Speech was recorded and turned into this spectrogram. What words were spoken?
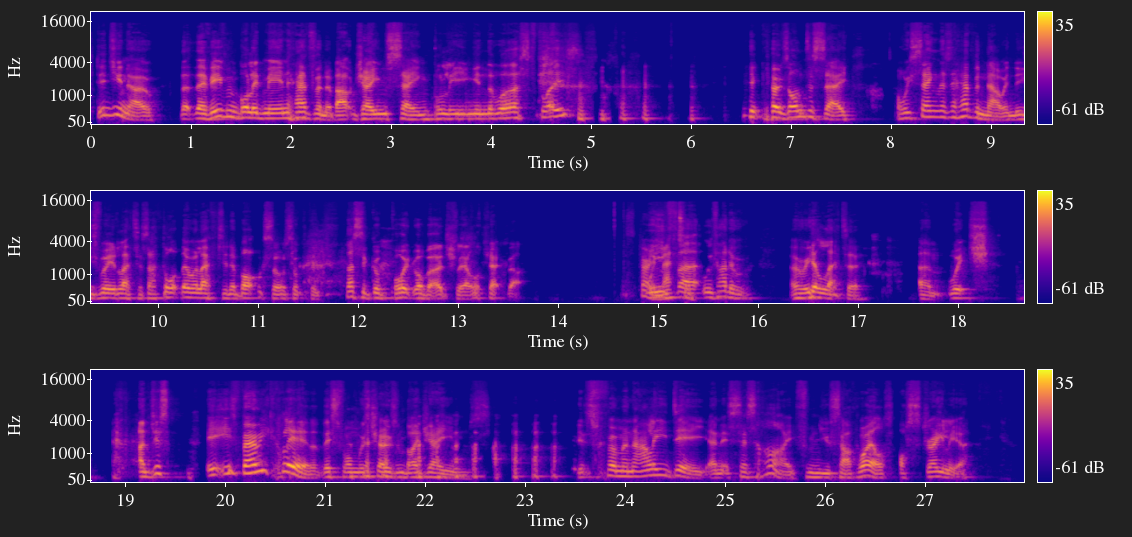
Did you know that they've even bullied me in heaven about James saying bullying in the worst place? it goes on to say, Are we saying there's a heaven now in these weird letters? I thought they were left in a box or something. That's a good point, Robert, actually. I'll check that. It's very we've, meta. uh, we've had a, a real letter, um, which I'm just, it is very clear that this one was chosen by James. It's from Ali D and it says, Hi from New South Wales, Australia,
